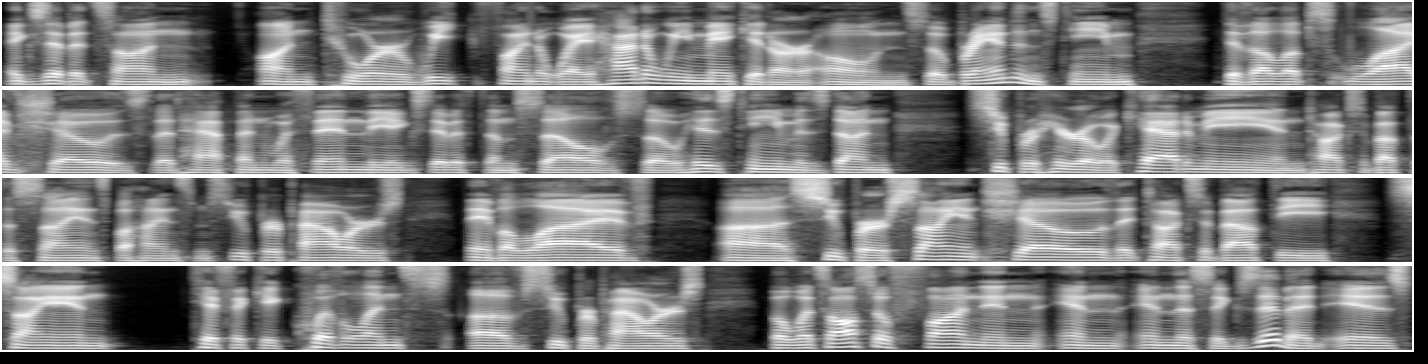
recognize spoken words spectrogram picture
exhibits on on tour, we find a way. How do we make it our own? So Brandon's team develops live shows that happen within the exhibit themselves. So his team has done Superhero Academy and talks about the science behind some superpowers. They have a live uh, super science show that talks about the scientific equivalents of superpowers. But what's also fun in, in, in this exhibit is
